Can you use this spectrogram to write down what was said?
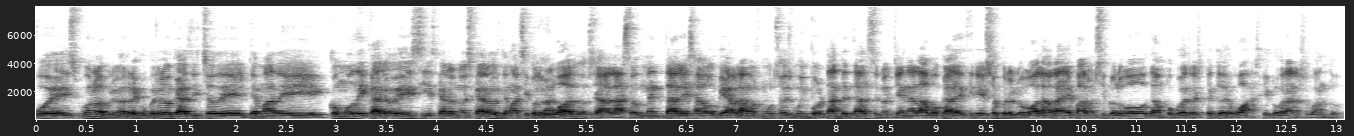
Pues bueno, lo primero recupero lo que has dicho del tema de cómo de caro es, si es caro o no es caro, el tema psicológico igual, o sea, la salud mental es algo que hablamos mucho, es muy importante, tal, se nos llena la boca de decir eso, pero luego a la hora de pagar un psicólogo da un poco de respeto de, guau, es que cobra no sé cuánto.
